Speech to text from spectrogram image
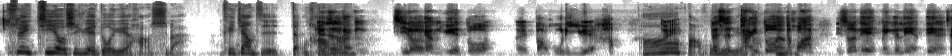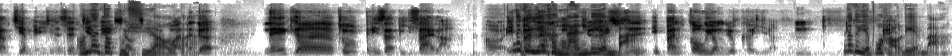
所以肌肉是越多越好，是吧？可以这样子等号吗？肌肉量越多，对，保护力越好。哦，对，保护力但是太多的话，你说练每个练练像健美先生、健美小姐的话，那个那个，除非你是比赛啦，哦，那个也很难练吧？一般够用就可以了。嗯，那个也不好练吧？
